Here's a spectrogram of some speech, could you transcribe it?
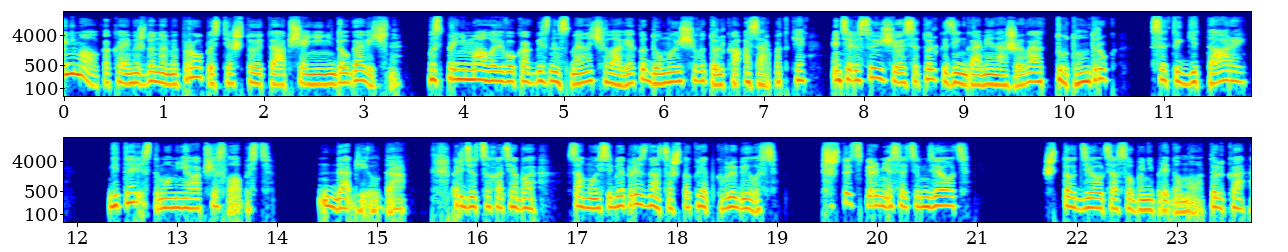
Понимала, какая между нами пропасть и что это общение недолговечно. Воспринимала его как бизнесмена, человека, думающего только о заработке, интересующегося только деньгами и наживой, а тут он вдруг с этой гитарой. Гитаристом у меня вообще слабость. Добил, да. Придется хотя бы самой себе признаться, что крепко влюбилась. Что теперь мне с этим делать? Что делать особо не придумала. Только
